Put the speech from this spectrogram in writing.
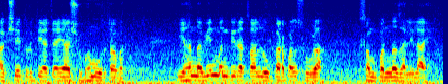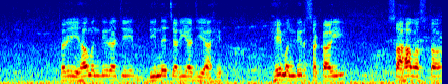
अक्षय तृतीयाच्या या शुभमुहूर्तावर ह्या नवीन मंदिराचा लोकार्पण सोहळा संपन्न झालेला आहे. तर ह्या मंदिराची दिनचर्या जी आहे हे मंदिर सकाळी सहा वाजता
